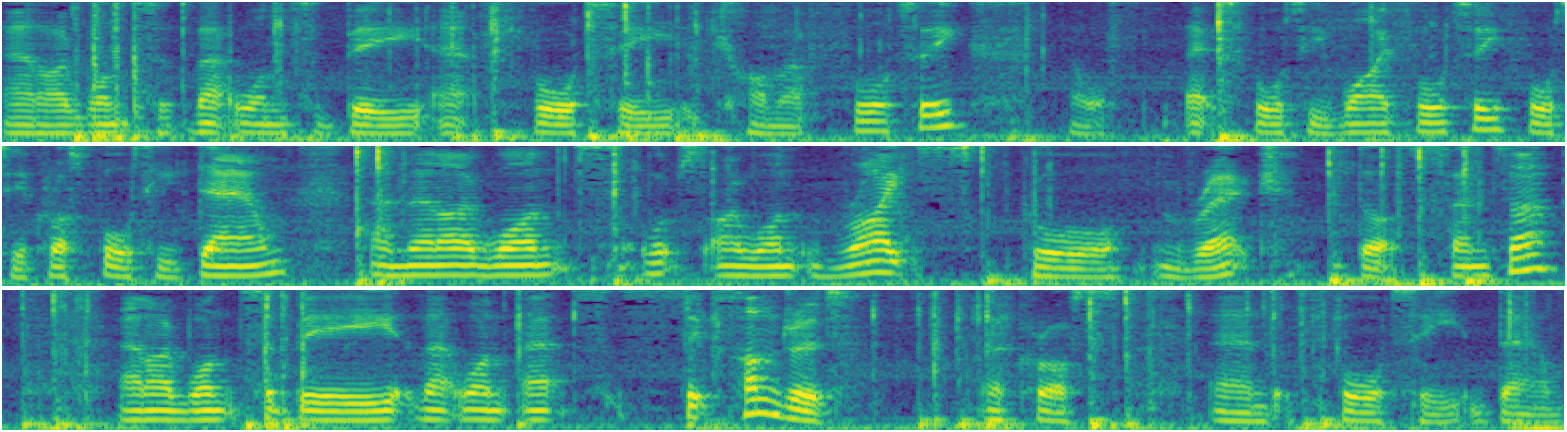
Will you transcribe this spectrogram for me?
and I want that one to be at 40 comma 40 or x40 y40 40 across 40 down. And then I want whoops I want right score rec dot center. And I want to be that one at 600 across and 40 down.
